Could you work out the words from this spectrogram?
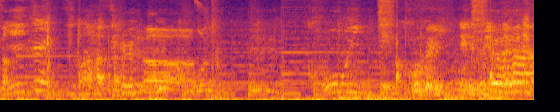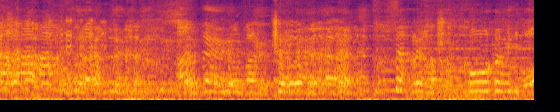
そういこう言って。こう言って。あんたよ頑張るこう言って。も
